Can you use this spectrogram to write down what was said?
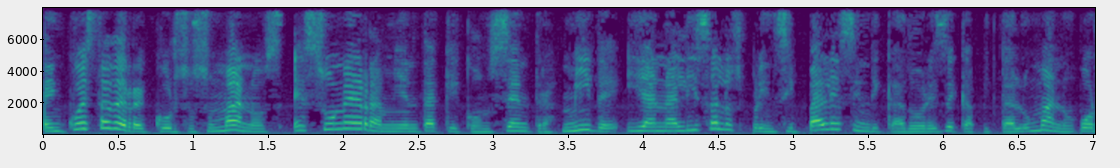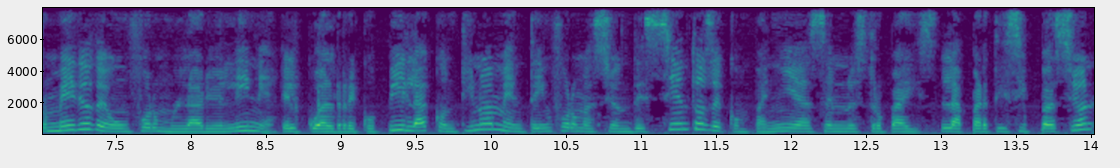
La encuesta de recursos humanos es una herramienta que concentra, mide y analiza los principales indicadores de capital humano por medio de un formulario en línea, el cual recopila continuamente información de cientos de compañías en nuestro país. La participación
